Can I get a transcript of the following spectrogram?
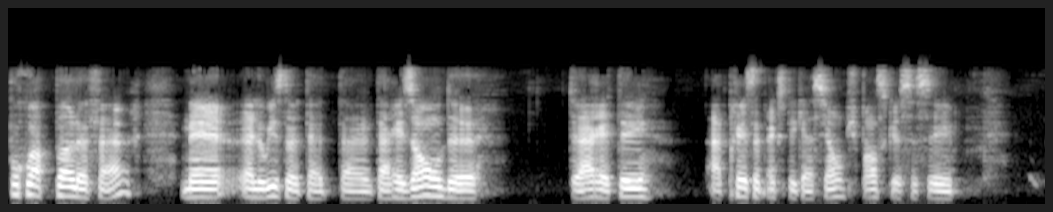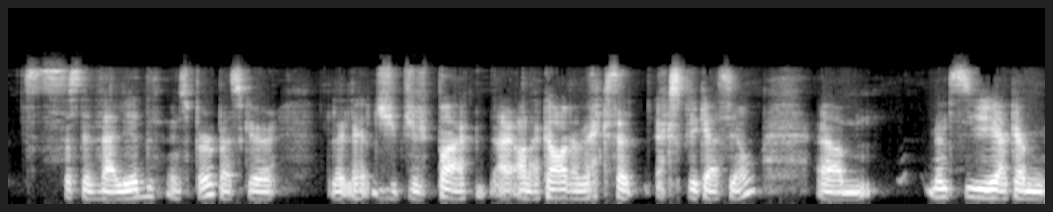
pourquoi pas le faire? Mais euh, Louise, tu as, raison de t'arrêter après cette explication. Je pense que ça, c'était valide un petit peu parce que je ne suis pas en accord avec cette explication. Euh, même s'il y a comme.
